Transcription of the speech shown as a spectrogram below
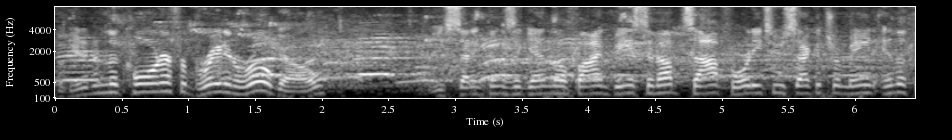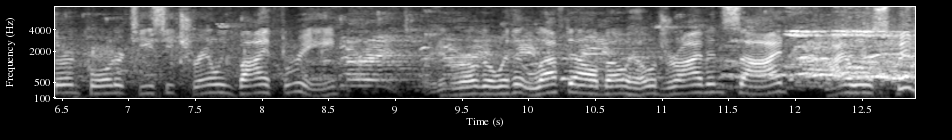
They'll get it in the corner for Braden Rogo. Resetting things again, they'll find Beeston up top. 42 seconds remain in the third quarter. TC trailing by three. Braden Rogo with it, left elbow. He'll drive inside. By a little spin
